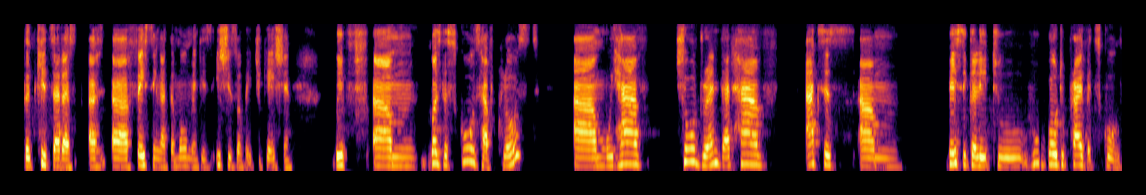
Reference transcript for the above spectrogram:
the, kids that are, are, are, facing at the moment is issues of education. Um, because the schools have closed, um, we have children that have access um, basically to who go to private schools.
